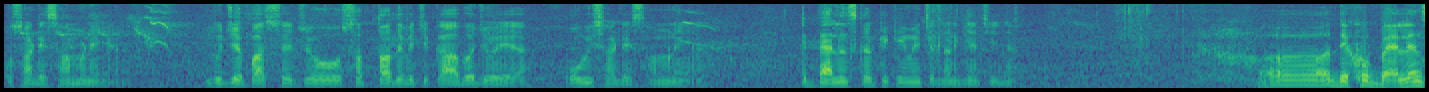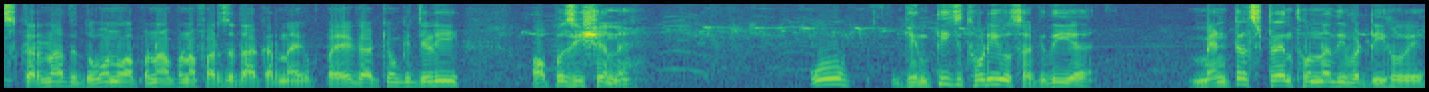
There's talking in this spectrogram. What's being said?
ਉਹ ਸਾਡੇ ਸਾਹਮਣੇ ਹੈ। ਦੂਜੇ ਪਾਸੇ ਜੋ ਸੱਤਾ ਦੇ ਵਿੱਚ ਕਾਬਜ ਹੋਏ ਆ, ਉਹ ਵੀ ਸਾਡੇ ਸਾਹਮਣੇ ਆ। ਇਹ ਬੈਲੈਂਸ ਕਰਕੇ ਕਿਵੇਂ ਚੱਲਣਗੀਆਂ ਚੀਜ਼ਾਂ? ਦੇਖੋ ਬੈਲੈਂਸ ਕਰਨਾ ਤੇ ਦੋਵਾਂ ਨੂੰ ਆਪਣਾ ਆਪਣਾ ਫਰਜ਼ ਅਦਾ ਕਰਨਾ ਪਏਗਾ ਕਿਉਂਕਿ ਜਿਹੜੀ ਆਪੋਜੀਸ਼ਨ ਹੈ, ਉਹ ਗਿਣਤੀ 'ਚ ਥੋੜੀ ਹੋ ਸਕਦੀ ਹੈ। ਮੈਂਟਲ ਸਟਰੈਂਥ ਉਹਨਾਂ ਦੀ ਵੱਡੀ ਹੋਵੇ,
